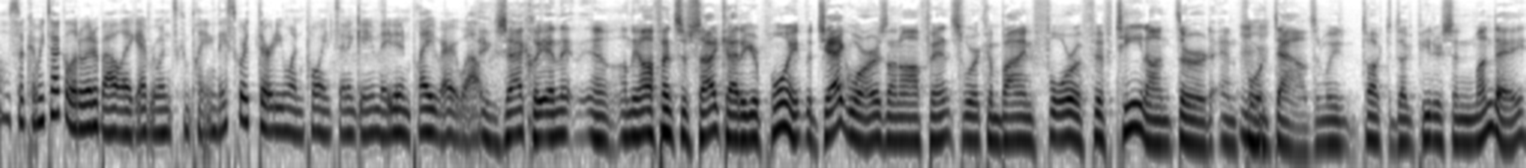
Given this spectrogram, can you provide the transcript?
Also, can we talk a little bit about like everyone's complaining they scored 31 points in a game they didn't play very well. Exactly, and they, you know, on the offensive side, Kai, to your point, the Jaguars on offense were combined four of fifteen on third and 4th downs, and we talked to Doug Pederson Monday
